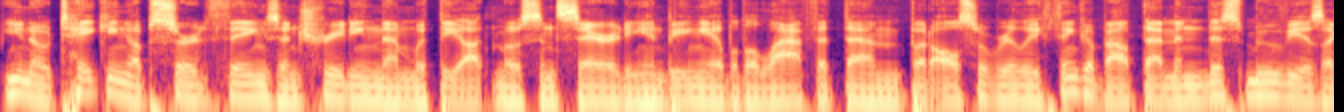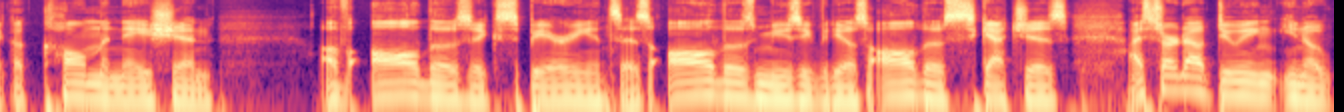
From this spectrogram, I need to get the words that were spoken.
you know, taking absurd things and treating them with the utmost sincerity and being able to laugh at them, but also really think about them. And this movie is like a culmination of all those experiences, all those music videos, all those sketches. I started out doing, you know,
